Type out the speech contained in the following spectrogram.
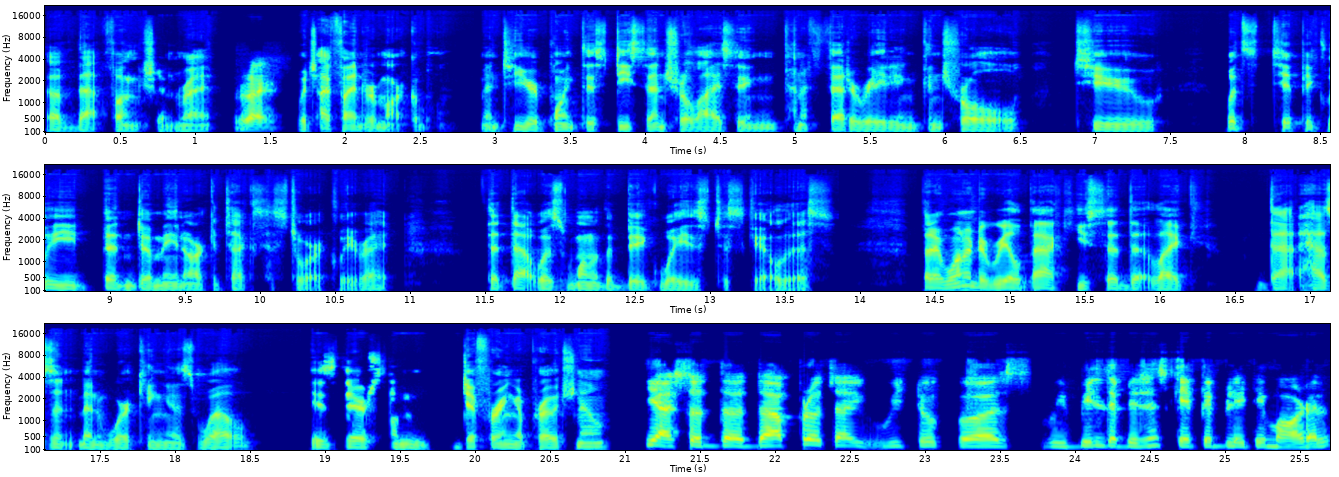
of that function, right? Right. Which I find remarkable. And to your point, this decentralizing, kind of federating control to what's typically been domain architects historically, right? That that was one of the big ways to scale this. But I wanted to reel back. You said that like that hasn't been working as well. Is there some differing approach now? Yeah. So the the approach I, we took was we built the business capability model.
